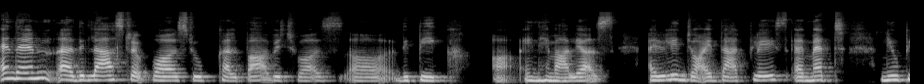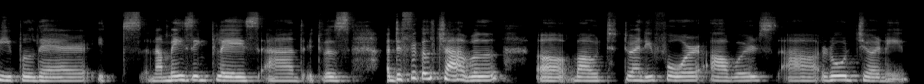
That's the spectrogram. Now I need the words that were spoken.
And then uh, the last trip was to kalpa which was uh, the peak uh, in Himalayas. I really enjoyed that place. I met new people there. It's an amazing place, and it was a difficult travel, uh, about 24 hours uh, road journey.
